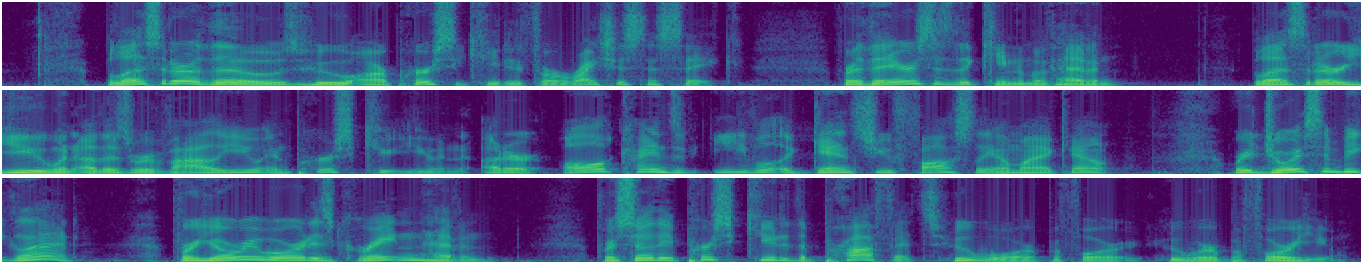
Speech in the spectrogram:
Blessed are those who are persecuted for righteousness' sake, for theirs is the kingdom of heaven. Blessed are you when others revile you and persecute you and utter all kinds of evil against you falsely on my account. Rejoice and be glad, for your reward is great in heaven. For so they persecuted the prophets who were before who were before you.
